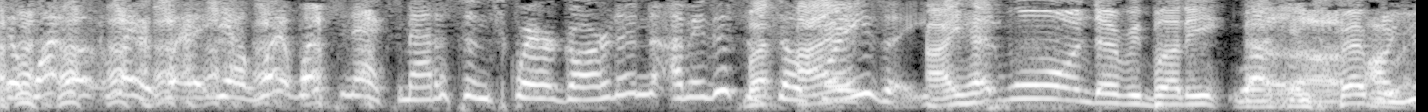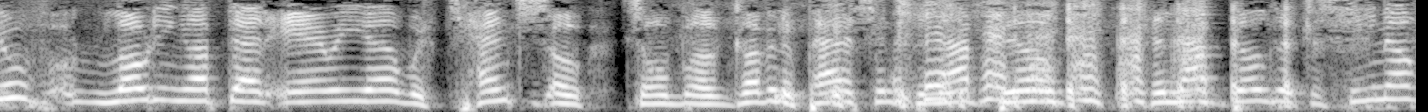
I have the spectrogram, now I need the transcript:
Uh, what, wait, wait, yeah. What, what's next? Madison Square Garden? I mean, this is But so I, crazy. I had warned everybody back in Uh, February. Are you loading up that area with tents so so uh, Governor Paterson cannot build cannot build a casino?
